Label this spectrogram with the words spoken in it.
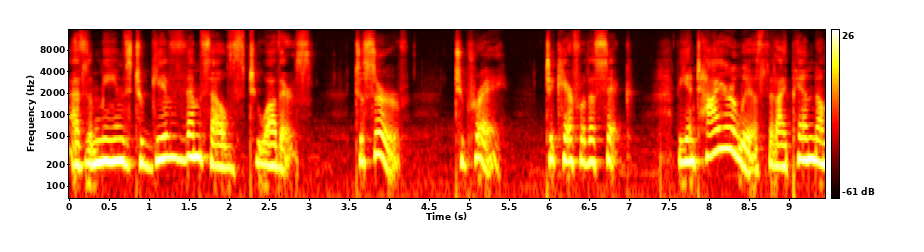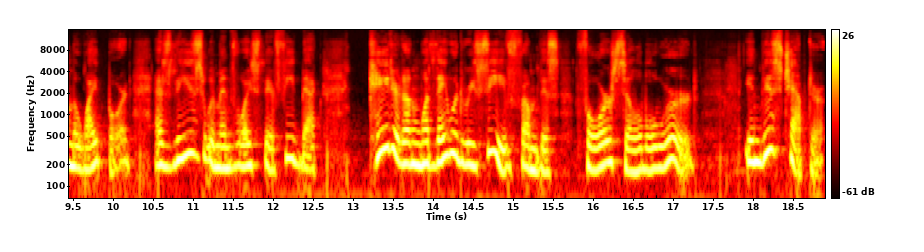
as a means to give themselves to others, to serve, to pray, to care for the sick. The entire list that I penned on the whiteboard as these women voiced their feedback catered on what they would receive from this four syllable word. In this chapter,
